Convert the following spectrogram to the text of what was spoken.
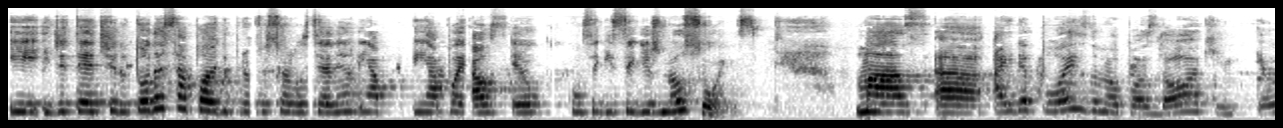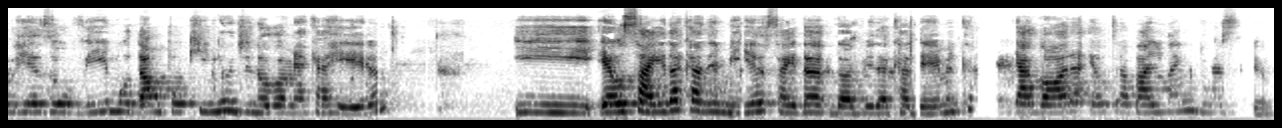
e, e, de ter tido todo esse apoio do professor Luciano em, em apoiar eu conseguir seguir os meus sonhos. Mas uh, aí depois do meu pós-doc, eu resolvi mudar um pouquinho de novo a minha carreira. E eu saí da academia, saí da, da vida acadêmica e agora eu trabalho na indústria.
